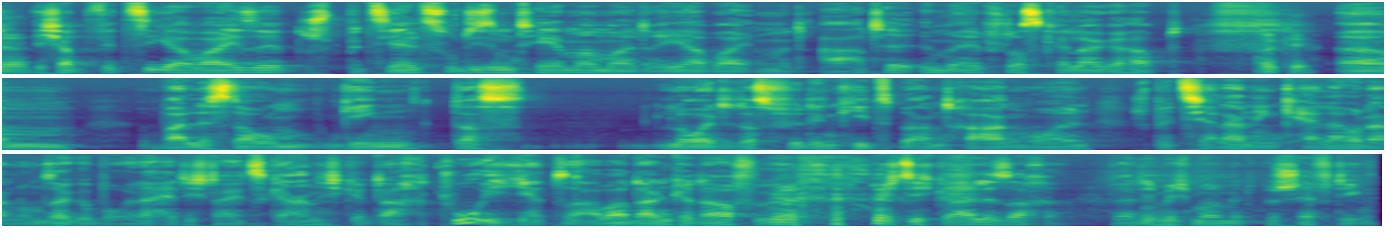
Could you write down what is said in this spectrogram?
Ja. Ich habe witzigerweise speziell zu diesem Thema mal Dreharbeiten mit Arte im Elbschlosskeller gehabt. Okay. Ähm, weil es darum ging, dass Leute das für den Kiez beantragen wollen, speziell an den Keller oder an unser Gebäude, hätte ich da jetzt gar nicht gedacht. Tue ich jetzt aber, danke dafür. Richtig geile Sache. Werde ich mich mal mit beschäftigen.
